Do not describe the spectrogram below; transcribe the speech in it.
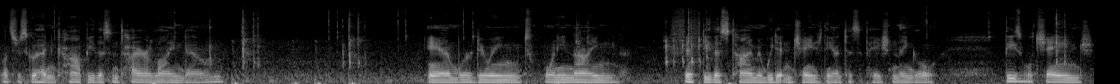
let's just go ahead and copy this entire line down. And we're doing 2950 this time and we didn't change the anticipation angle. These will change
